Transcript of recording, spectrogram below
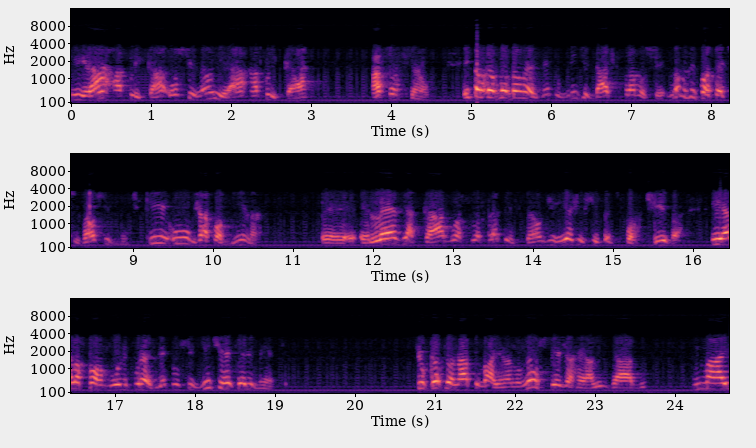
irá aplicar ou se não irá aplicar a sanção. Então, eu vou dar um exemplo bem didático para você. Vamos hipotetizar o seguinte, que o Jacobina é, é, leve a cabo a sua pretensão de ir à justiça desportiva e ela formule, por exemplo, o seguinte requerimento. Que o campeonato baiano não seja realizado, mas,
